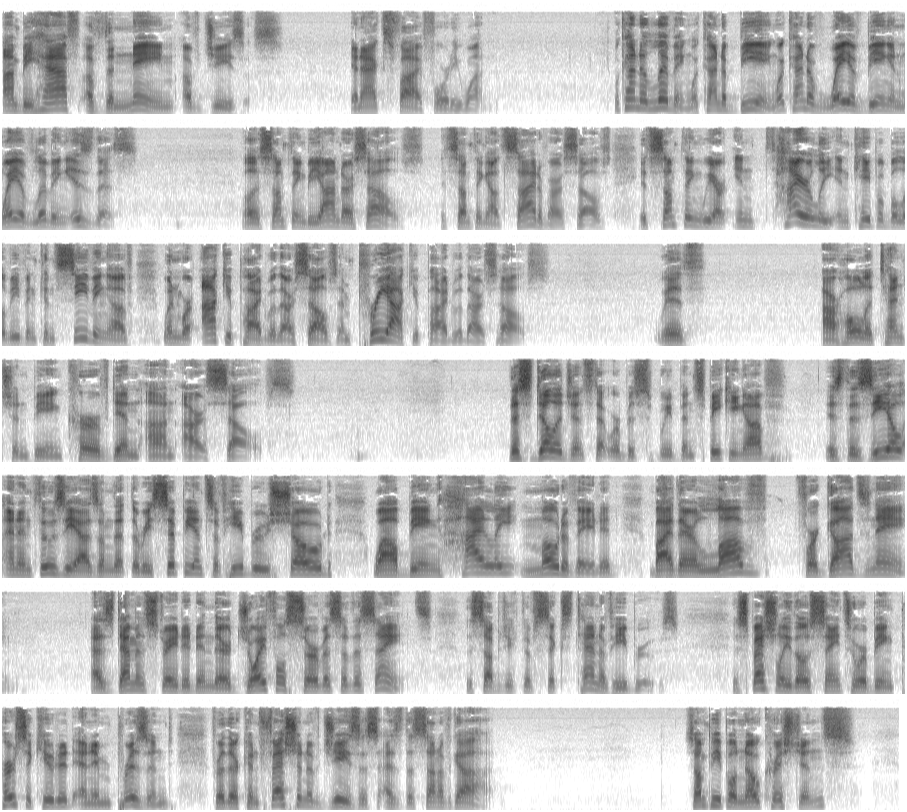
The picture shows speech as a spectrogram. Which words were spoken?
on behalf of the name of Jesus in Acts 5:41. What kind of living, what kind of being, what kind of way of being and way of living is this? Well, it's something beyond ourselves. It's something outside of ourselves. It's something we are entirely incapable of even conceiving of when we're occupied with ourselves and preoccupied with ourselves, with our whole attention being curved in on ourselves. This diligence that we've been speaking of is the zeal and enthusiasm that the recipients of Hebrews showed while being highly motivated by their love for God's name, as demonstrated in their joyful service of the saints, the subject of 610 of Hebrews, especially those saints who are being persecuted and imprisoned for their confession of Jesus as the Son of God. Some people know Christians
